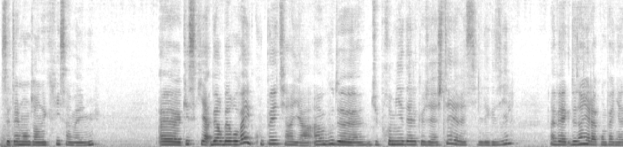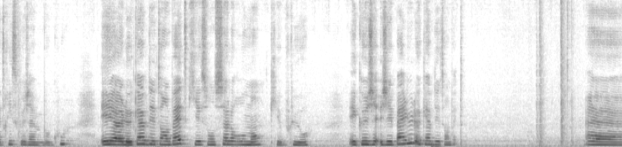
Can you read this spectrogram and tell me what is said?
c'est tellement bien écrit, ça m'a ému. Qu'est-ce qu'il y a? Berberova est coupé, tiens, il y a un bout de, du premier d'elle que j'ai acheté, Les Récits de l'exil. Avec, dedans, il y a l'accompagnatrice que j'aime beaucoup. Et euh, Le Cap des Tempêtes, qui est son seul roman, qui est plus haut. Et que j'ai pas lu Le Cap des Tempêtes. Euh,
